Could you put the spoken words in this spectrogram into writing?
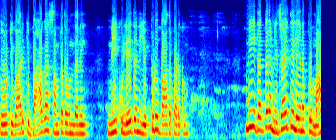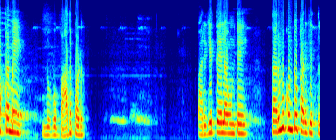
తోటి వారికి బాగా సంపద ఉందని నీకు లేదని ఎప్పుడూ బాధపడకు. నీ దగ్గర నిజాయితీ లేనప్పుడు మాత్రమే నువ్వు బాధపడు. పరిగెత్తేలా ఉంటే తరుముకుంటూ పరిగెత్తు.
